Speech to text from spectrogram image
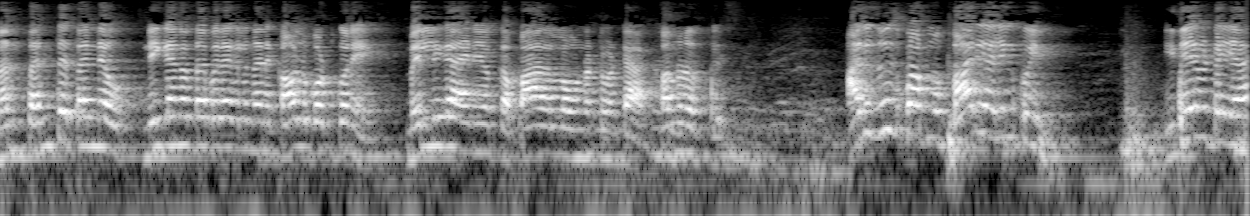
నన్ను తంతే తన్నేవు. నీకెంత దెబ్బలేగలిందని కాళ్ళు పట్టుకొని మెల్లిగా ఆయన యొక్క పాదల్లో ఉన్నటువంటి ఆ కన్ను నొప్పేసి అది చూసి పాపం భార్య అలిగిపోయింది. ఇదేమిటయ్యా?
